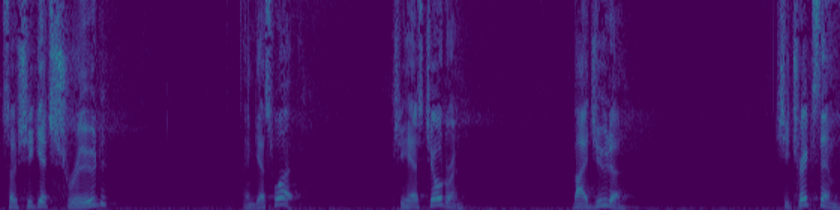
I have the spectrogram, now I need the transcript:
So she gets shrewd, and guess what? She has children by Judah. She tricks him.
